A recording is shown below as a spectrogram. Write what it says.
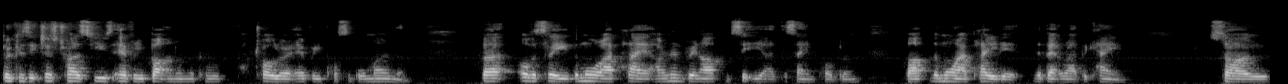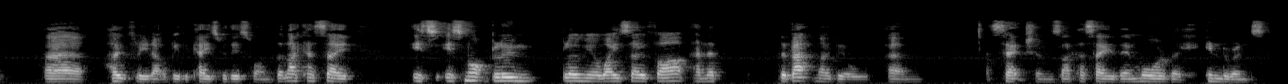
because it just tries to use every button on the controller at every possible moment. But obviously, the more I play it, I remember in Arkham City I had the same problem, but the more I played it, the better I became. So, uh, hopefully that will be the case with this one. But like I say, it's, it's not blew, blew me away so far, and the, the Batmobile, um, sections, like I say, they're more of a hindrance.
